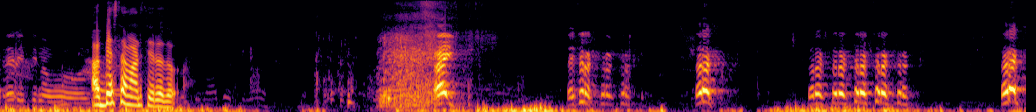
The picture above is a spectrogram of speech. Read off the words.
ಅದೇ ರೀತಿ ನಾವು ಅಭ್ಯಾಸ ಮಾಡ್ತಿರೋದು ಐ ಏ, ಸರಕ್ ಸರಕ್ ಸರಕ್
